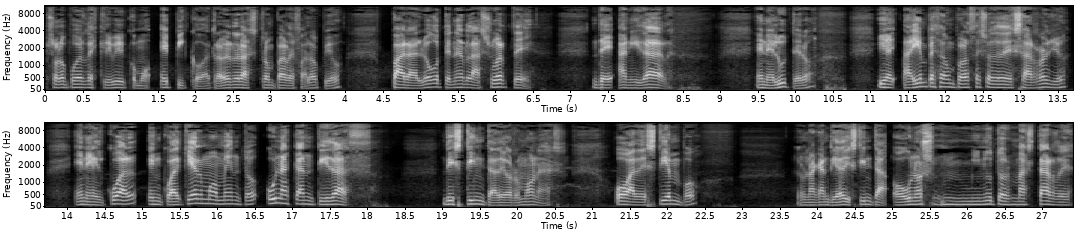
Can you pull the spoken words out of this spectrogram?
solo puedes describir como épico a través de las trompas de falopio, para luego tener la suerte de anidar en el útero, y ahí empezó un proceso de desarrollo en el cual en cualquier momento una cantidad distinta de hormonas o a destiempo, una cantidad distinta o unos minutos más tarde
